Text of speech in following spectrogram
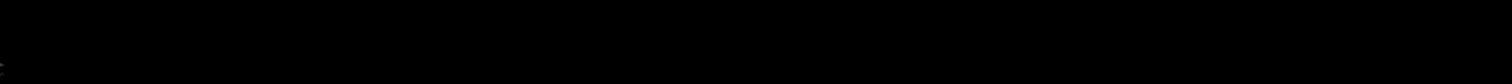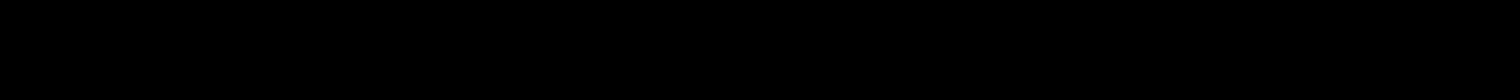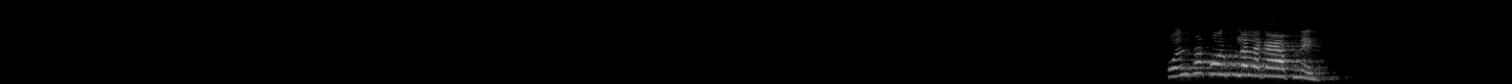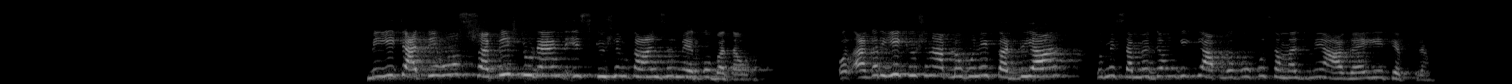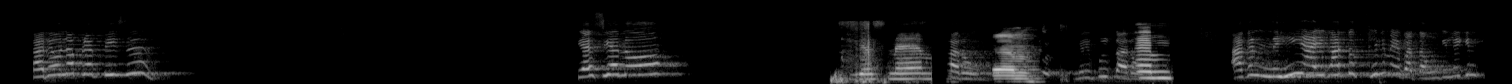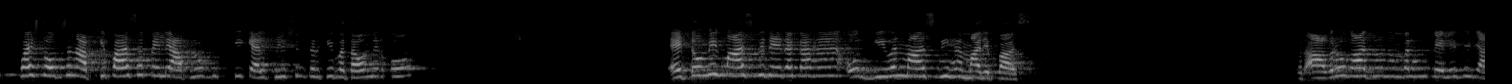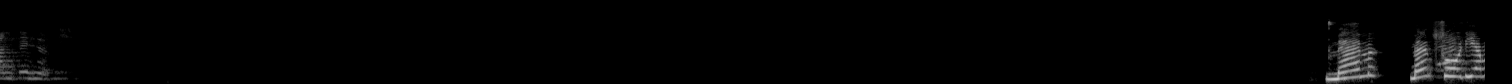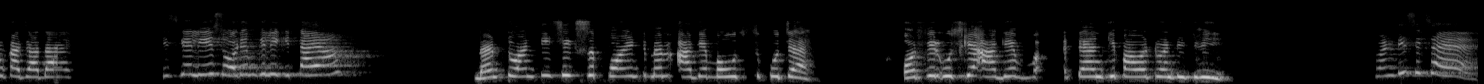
कौन सा फॉर्मूला लगाया आपने? मैं ये चाहती हूँ सभी स्टूडेंट इस क्वेश्चन का आंसर मेरे को बताओ। और अगर ये क्वेश्चन आप लोगों ने कर दिया तो मैं समझ जाऊँगी कि आप लोगों को समझ में आ गया ये चैप्टर कर रहे हो ना प्रैक्टिस यस या नो यस मैम करो। मैम बिल्कुल करो। मैम अगर नहीं आएगा तो फिर मैं बताऊँगी, लेकिन फ़र्स्ट ऑप्शन आपके पास है। पहले आप लोग इसकी कैलकुलेशन करके बताओ मेरे को। एटॉमिक मास भी दे रखा है और गिवन मास भी है हमारे पास। और आवरोगाद्रो नंबर हम पहले से जानते हैं। मैम मैम सोडियम का ज़्यादा है। इसके लिए? सोडियम के लिए कितना आया ma'am twenty six point ma'am आगे बहुत कुछ है। और फिर उसके आगे टेन की power twenty three twenty six है।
